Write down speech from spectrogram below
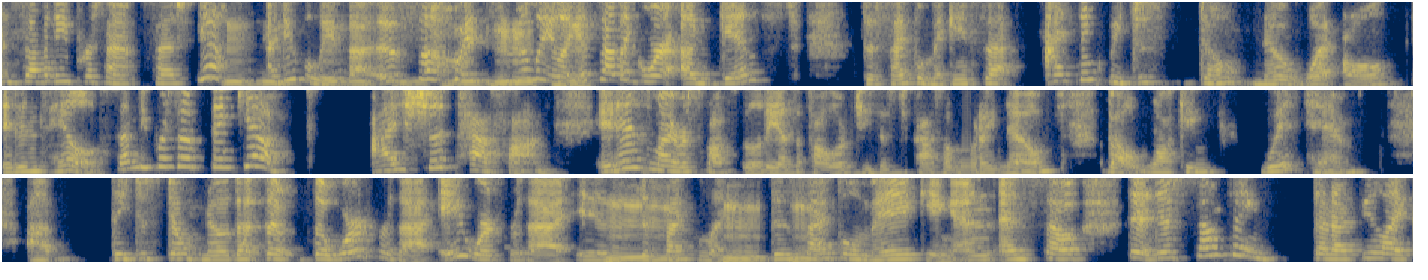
And 70% said, Yeah, mm-hmm. I do believe that. Mm-hmm. So it's mm-hmm. really like, it's not like we're against disciple making. It's that I think we just don't know what all it entails. 70% think, Yeah, I should pass on. It is my responsibility as a follower of Jesus to pass on what I know about walking with him. Um, they just don't know that the, the word for that, a word for that is mm, discipling, mm, disciple mm. making. And, and so there, there's something that I feel like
